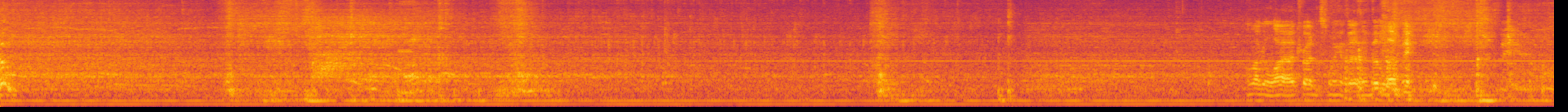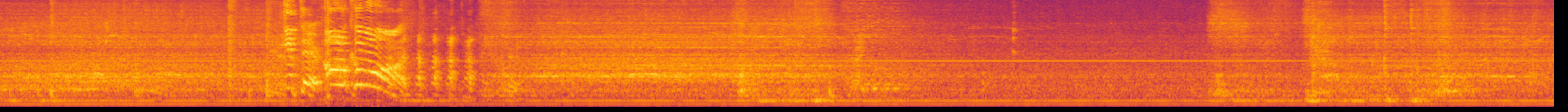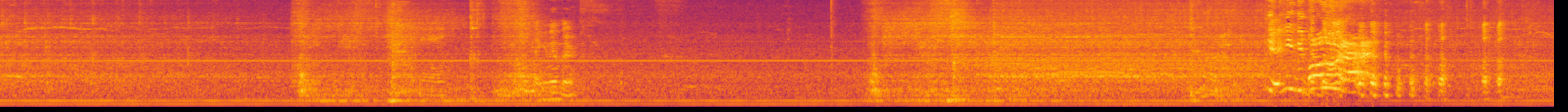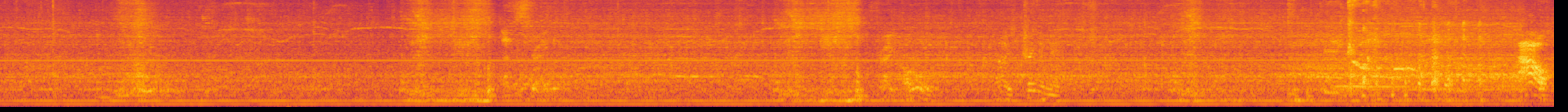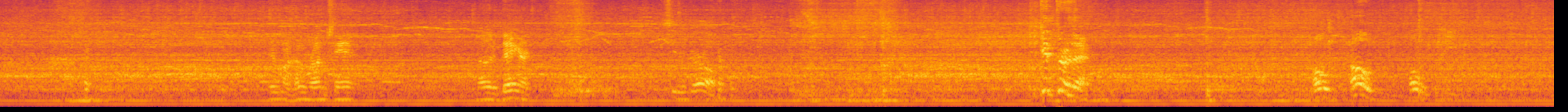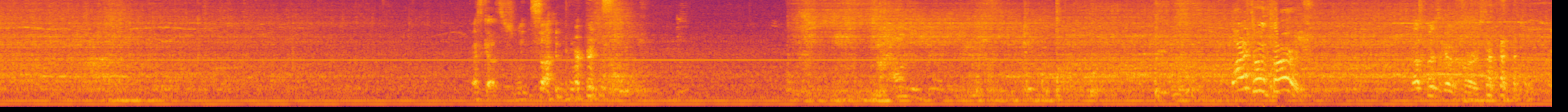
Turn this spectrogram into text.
Oh. I'm not gonna lie, I tried to swing at that and it didn't let me. In there. Yeah, you get the Oh, look at dot. Oh. Now he's tricking me. Ow! Here's my home run chant. Another dinger. she's a girl. Get through there! Oh, oh, oh. That's got sweet sideburns. Why did I throw it third? That's supposed to go first.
